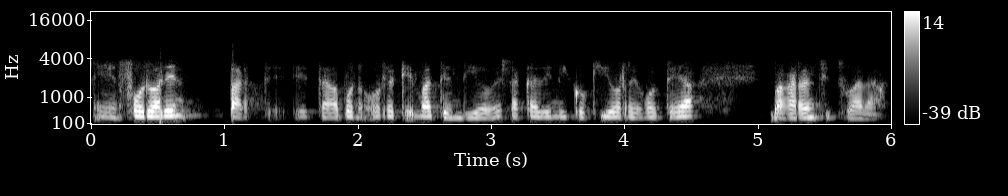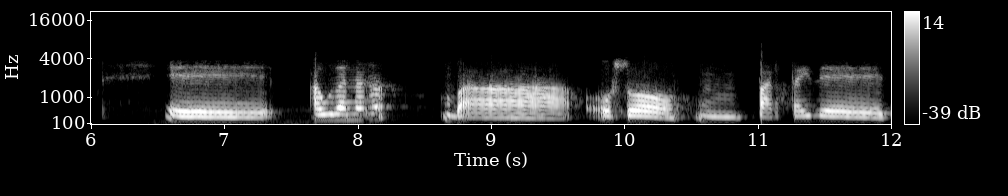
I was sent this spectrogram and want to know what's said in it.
e, foroaren parte. Eta, bueno, horrek ematen dio, ez, akademikoki horre egotea, ba, garrantzitsua da. E, hau dana, ba, oso mm, partaide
